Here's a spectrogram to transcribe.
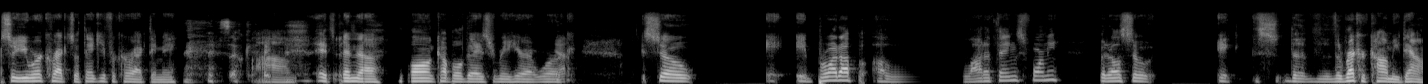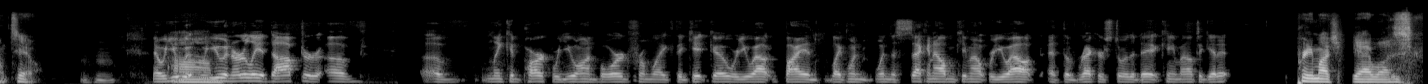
So you were correct. So thank you for correcting me. It's okay. Um, it's been a long couple of days for me here at work. So it, it brought up a lot of things for me, but also it the the, the record calmed me down too. Hmm Now, were you were Um, you an early adopter of of Linkin Park? Were you on board from like the get go? Were you out buying like when when the second album came out? Were you out at the record store the day it came out to get it? Pretty much, yeah, I was.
